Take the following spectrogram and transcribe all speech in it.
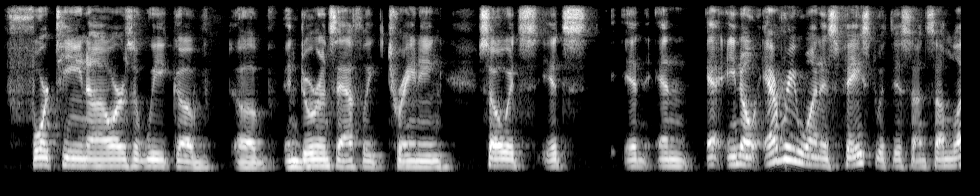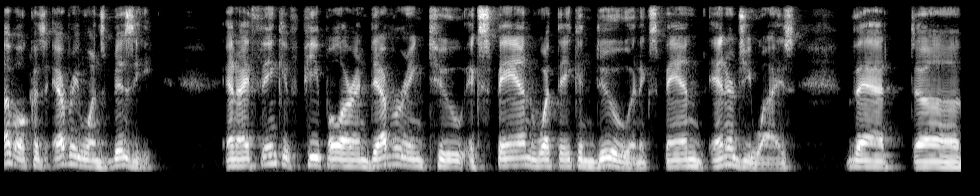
14 hours a week of of endurance athlete training. So it's it's and and you know everyone is faced with this on some level because everyone's busy and I think if people are endeavoring to expand what they can do and expand energy wise, that uh,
